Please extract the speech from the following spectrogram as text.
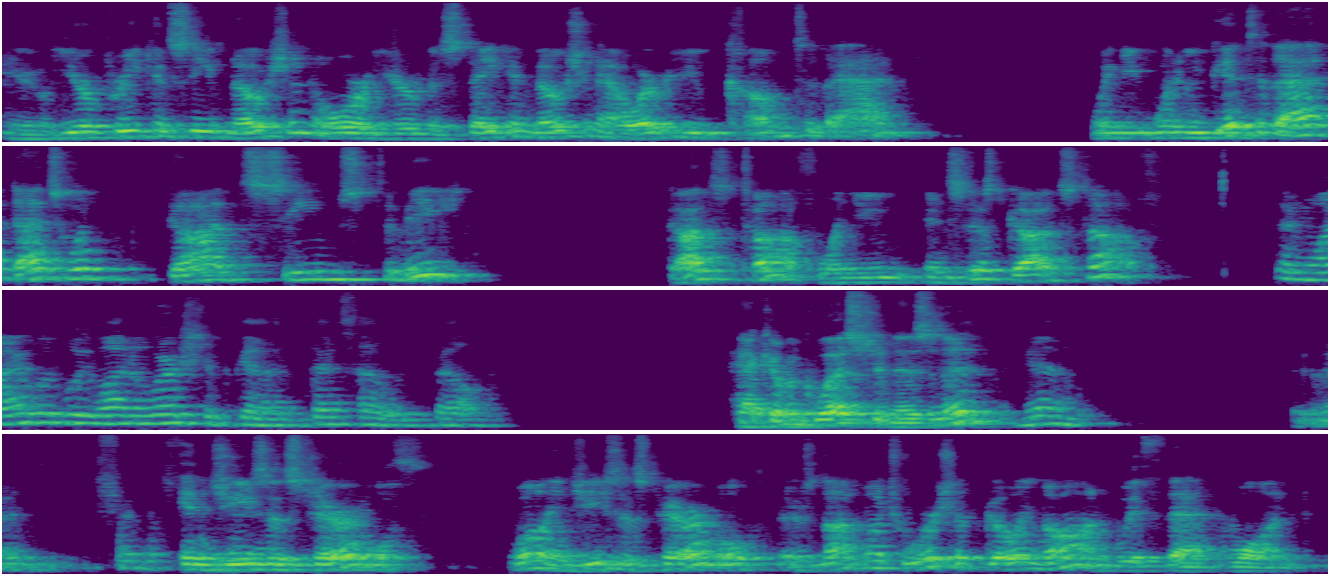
your preconceived notion or your mistaken notion, however you come to that. When you, when you get to that, that's what God seems to be. God's tough when you insist God's tough. Then why would we want to worship God? That's how we felt. Heck of a question, isn't it? Yeah. Uh, In Jesus' parable. Well, in Jesus' parable, there's not much worship going on with that one,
